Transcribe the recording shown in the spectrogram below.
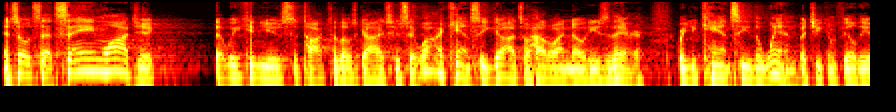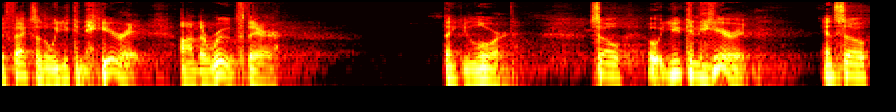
And so it's that same logic that we can use to talk to those guys who say, Well, I can't see God, so how do I know He's there? Where you can't see the wind, but you can feel the effects of the wind. You can hear it on the roof there. Thank you, Lord. So you can hear it. And so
